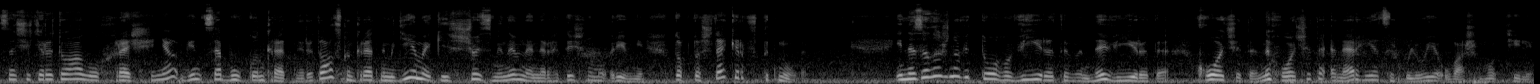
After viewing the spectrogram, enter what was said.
Значить, ритуалу хрещення він це був конкретний ритуал з конкретними діями, який щось змінив на енергетичному рівні. Тобто штекер втикнули. І незалежно від того, вірите ви, не вірите, хочете, не хочете, енергія циркулює у вашому тілі.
